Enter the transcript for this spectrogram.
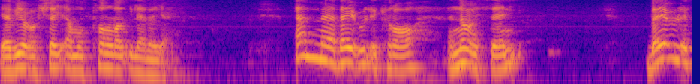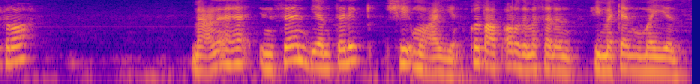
يبيع الشيء مضطرا إلى بيعه. أما بيع الإكراه النوع الثاني بيع الإكراه معناها إنسان بيمتلك شيء معين. قطعة أرض مثلا في مكان مميز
